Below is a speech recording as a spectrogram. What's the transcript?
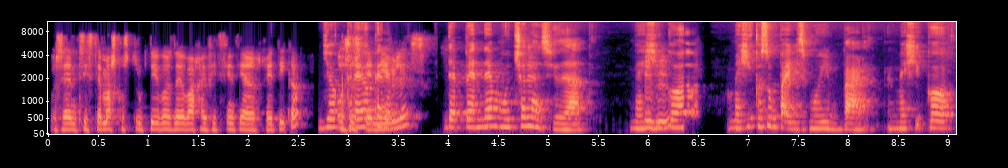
pues en sistemas constructivos de baja eficiencia energética Yo o creo sostenibles? Que depende mucho de la ciudad. México, México es un país muy impar. En México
